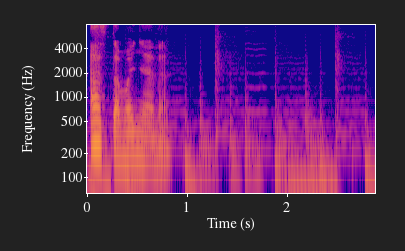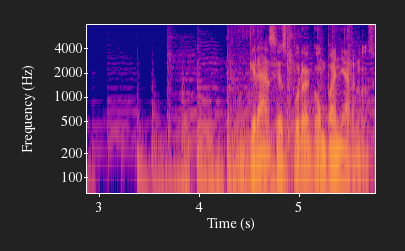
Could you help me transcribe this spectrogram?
Hasta mañana. Gracias por acompañarnos.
